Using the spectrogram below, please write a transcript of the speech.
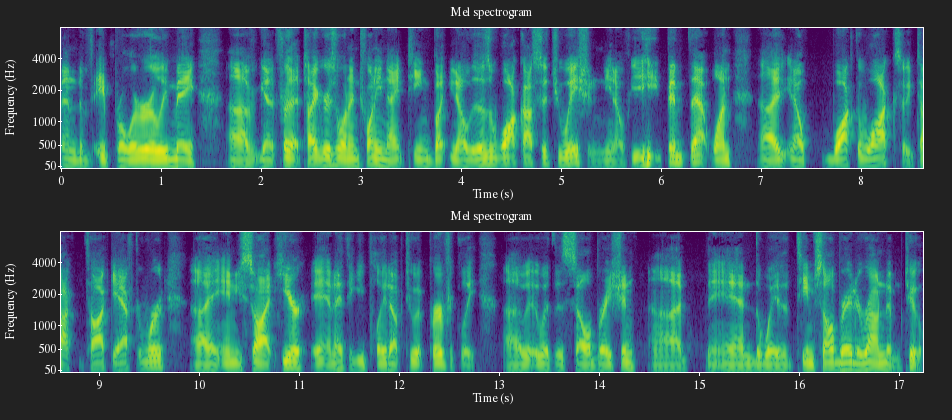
end of April or early May uh, for that Tigers one in 2019. But you know, there was a walk off situation. You know, he, pimped that one. Uh, you know, walk the walk, so he talked the talk afterward, uh, and you saw it here. And I think he played up to it perfectly uh, with- with his celebration uh, and the way the team celebrated around him too.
